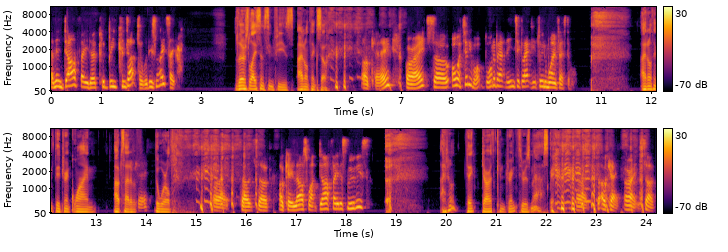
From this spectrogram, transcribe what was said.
and then Darth Vader could be conductor with his lightsaber. There's licensing fees. I don't think so. Okay, all right. So, oh, I tell you what. What about the Intergalactic Food and Wine Festival? I don't think they drink wine outside of Okay. the world. All right. So, so okay. Last one. Darth Vader smoothies. I don't think Darth can drink through his mask. All right. So, okay. All right. So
